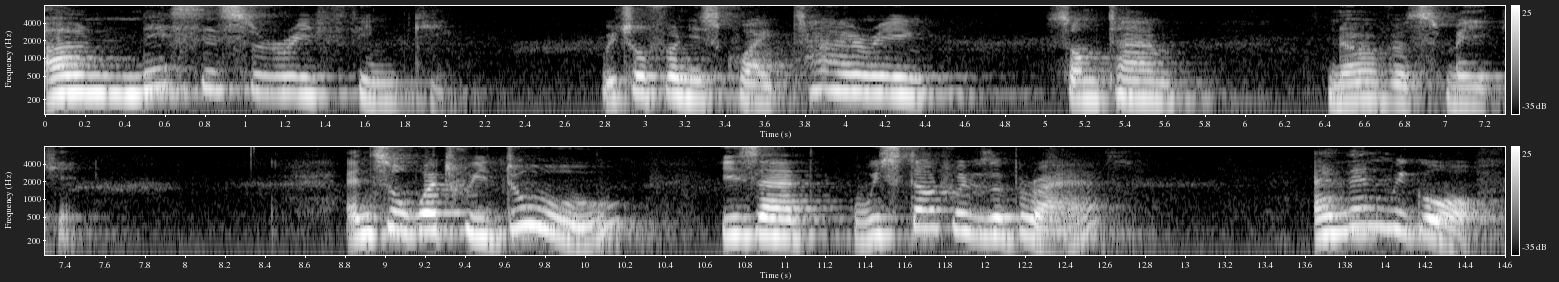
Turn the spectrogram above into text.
unnecessary thinking, which often is quite tiring, sometimes nervous making. And so, what we do is that we start with the breath and then we go off,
